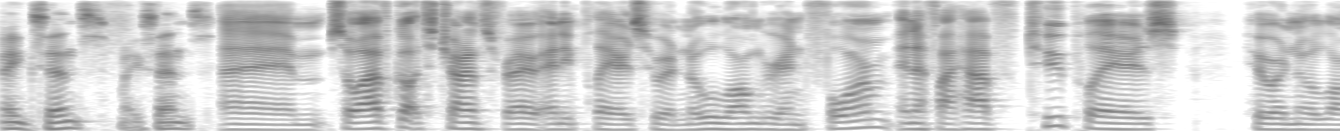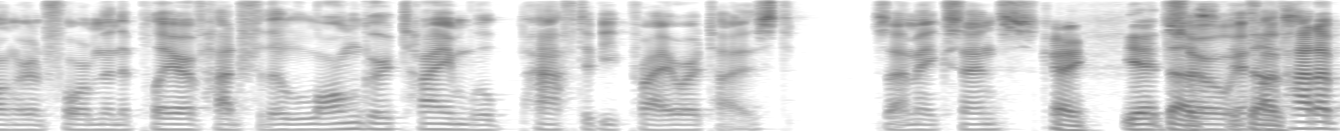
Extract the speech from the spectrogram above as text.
Makes sense. Makes sense. Um, so I've got to transfer out any players who are no longer in form, and if I have two players who are no longer in form, then the player I've had for the longer time will have to be prioritized. Does that make sense? Okay. Yeah, it does. so it if does. I've had a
